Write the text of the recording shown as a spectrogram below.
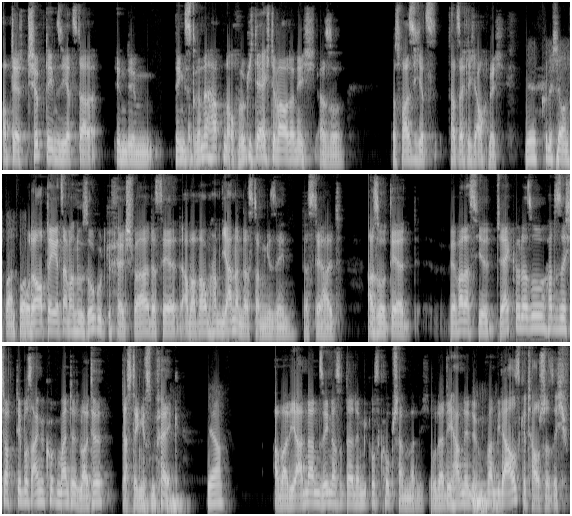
ob der Chip, den sie jetzt da in dem Dings drin hatten, auch wirklich der echte war oder nicht. Also, das weiß ich jetzt tatsächlich auch nicht. Nee, könnte ich ja auch nicht beantworten. Oder ob der jetzt einfach nur so gut gefälscht war, dass der, aber warum haben die anderen das dann gesehen? Dass der halt, also der, wer war das hier? Jack oder so? Hatte sich doch Demos angeguckt und meinte, Leute, das Ding ist ein Fake. Ja. Aber die anderen sehen das unter dem Mikroskop scheinbar nicht. Oder die haben den irgendwann wieder ausgetauscht. Also ich.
